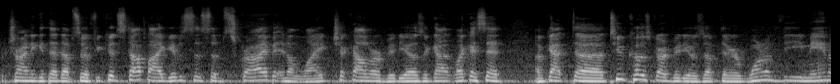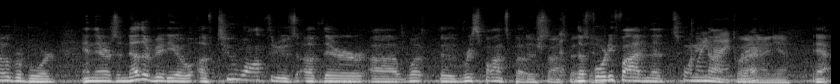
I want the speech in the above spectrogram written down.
We're trying to get that up. So if you could stop by, give us a subscribe and a like. Check out our videos. I got, like I said, I've got uh, two Coast Guard videos up there. One of the man overboard, and there's another video of two walkthroughs of their uh, what the response boat, The response the boats, yeah. 45 and the 29, 29. correct? 29, yeah. Yeah,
